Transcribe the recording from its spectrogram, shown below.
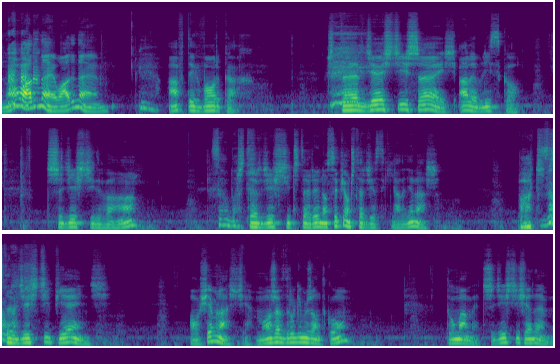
No ładne, ładne. A w tych workach 46, ale blisko. 32, Zobacz. 44, no sypią 40, ale nie nasz. Patrz, Zobacz. 45, 18, może w drugim rządku. Tu mamy 37,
